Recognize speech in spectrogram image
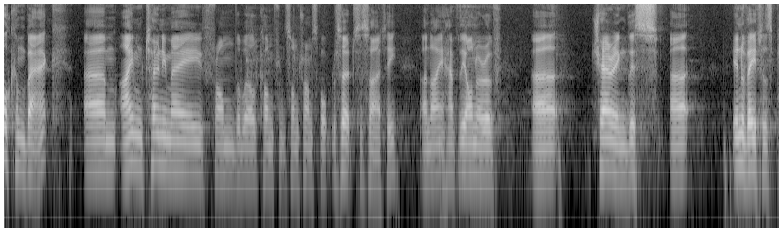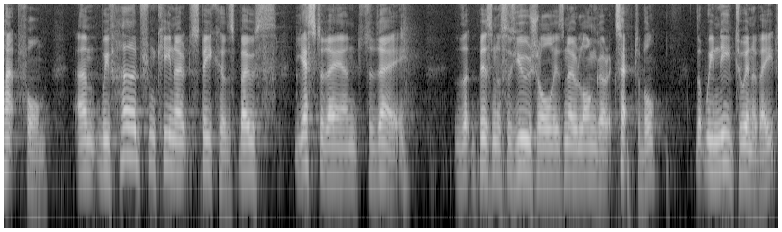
welcome back. Um, I'm Tony May from the World Conference on Transport Research Society, and I have the honor of uh, chairing this uh, Innovators Platform. Um, we've heard from keynote speakers both yesterday and today that business as usual is no longer acceptable, that we need to innovate,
